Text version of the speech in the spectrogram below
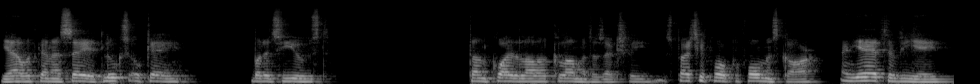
Yeah, what can I say? It looks okay, but it's used. Done quite a lot of kilometers actually, especially for a performance car. And yeah, it's a V8.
